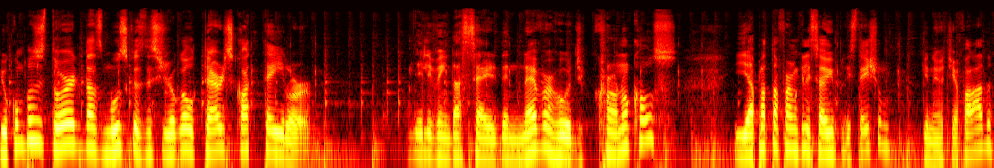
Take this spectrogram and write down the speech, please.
E o compositor das músicas desse jogo é o Terry Scott Taylor. Ele vem da série The Neverhood Chronicles. E a plataforma que ele saiu em PlayStation, que nem eu tinha falado,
